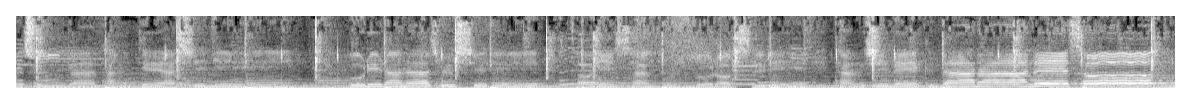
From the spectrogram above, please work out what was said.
매 순간 함께 하시니 우릴 안아주시리 더 이상 눈물 없으리 당신의 그날 안에서 이제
